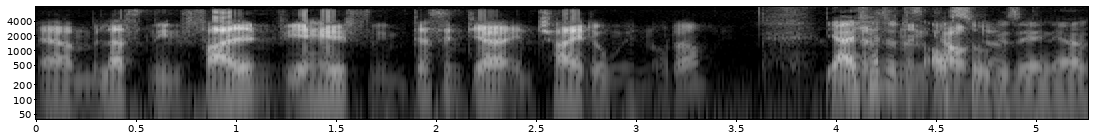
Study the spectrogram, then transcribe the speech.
ähm, lassen ihn fallen, wir helfen ihm. Das sind ja Entscheidungen, oder? Ja, ich Das hatte das ein auch so Encounter. gesehen, ja.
